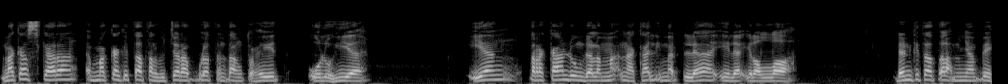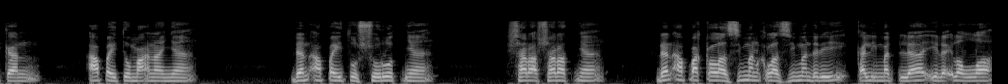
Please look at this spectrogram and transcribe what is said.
Maka sekarang, maka kita telah bicara pula tentang Tauhid uluhiyah yang terkandung dalam makna kalimat La ilaha illallah. Dan kita telah menyampaikan apa itu maknanya, dan apa itu syurutnya, syarat-syaratnya, dan apa kelaziman-kelaziman dari kalimat La ilaha illallah.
